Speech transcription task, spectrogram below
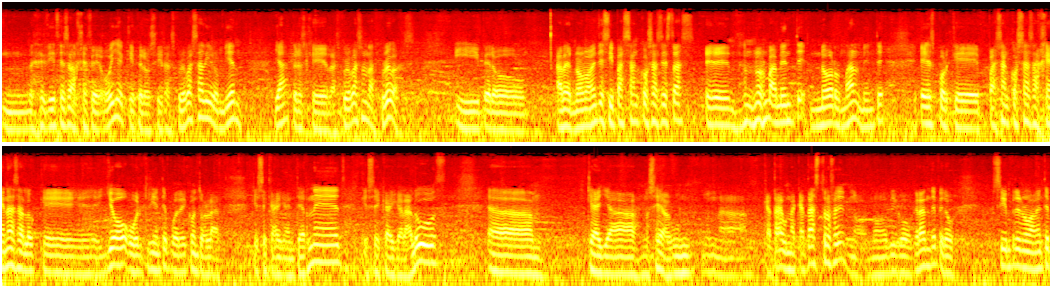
mm, dices al jefe, oye, que pero si las pruebas salieron bien, ya, pero es que las pruebas son las pruebas. Y pero, a ver, normalmente si pasan cosas estas, eh, normalmente, normalmente es porque pasan cosas ajenas a lo que yo o el cliente puede controlar. Que se caiga internet, que se caiga la luz. Uh, que haya, no sé, alguna una catástrofe, no, no digo grande, pero siempre normalmente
